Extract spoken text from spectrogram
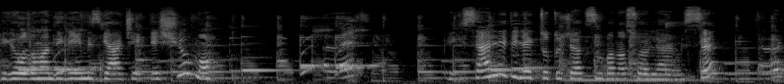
Peki o zaman dileğimiz gerçekleşiyor mu? Evet. Peki sen ne dilek tutacaksın bana söyler misin? Evet.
